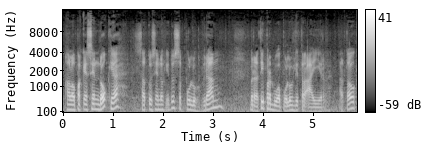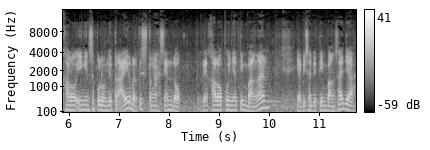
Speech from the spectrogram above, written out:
Kalau pakai sendok ya, satu sendok itu 10 gram berarti per 20 liter air. Atau kalau ingin 10 liter air berarti setengah sendok. Ya. Kalau punya timbangan ya bisa ditimbang saja.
